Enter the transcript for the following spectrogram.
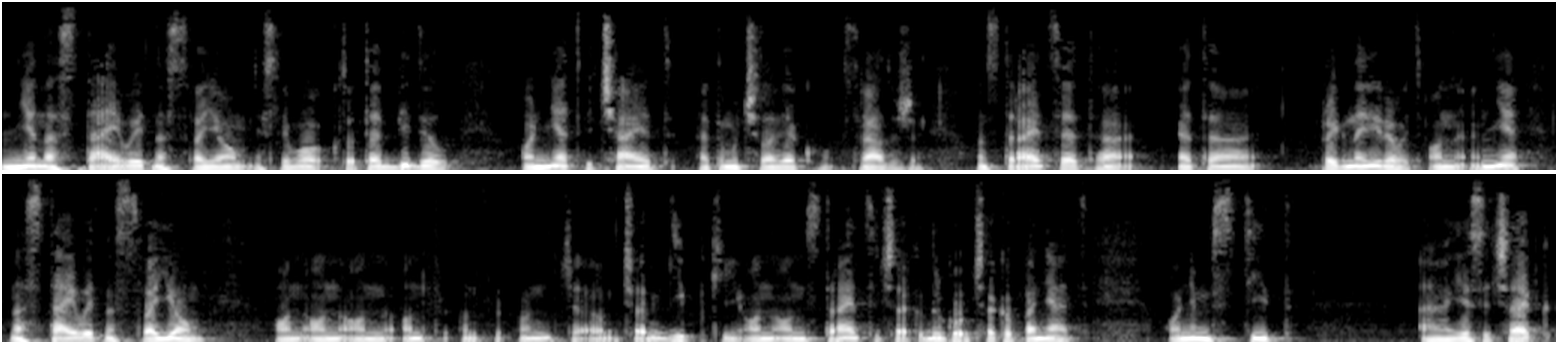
не настаивает на своем. Если его кто-то обидел, он не отвечает этому человеку сразу же. Он старается это, это проигнорировать. Он не настаивает на своем. Он, он, он, он, он, он, он человек гибкий, он, он старается человека, другого человека понять. Он не мстит. А если человек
